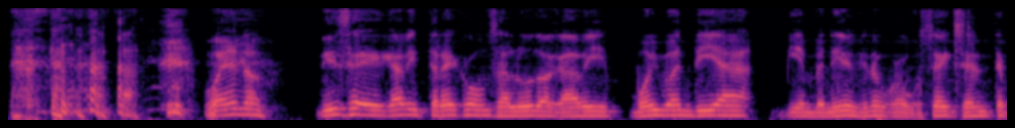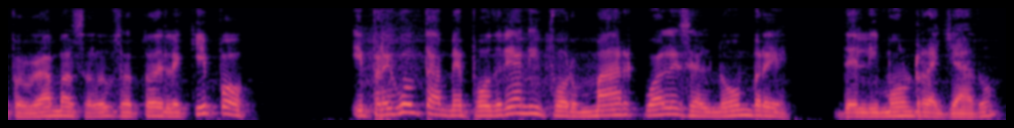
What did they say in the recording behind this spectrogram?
Bueno, dice Gaby Trejo, un saludo a Gaby. Muy buen día, bienvenido, ingeniero Juan José, excelente programa, saludos a todo el equipo. Y pregunta, ¿me podrían informar cuál es el nombre del limón rayado?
